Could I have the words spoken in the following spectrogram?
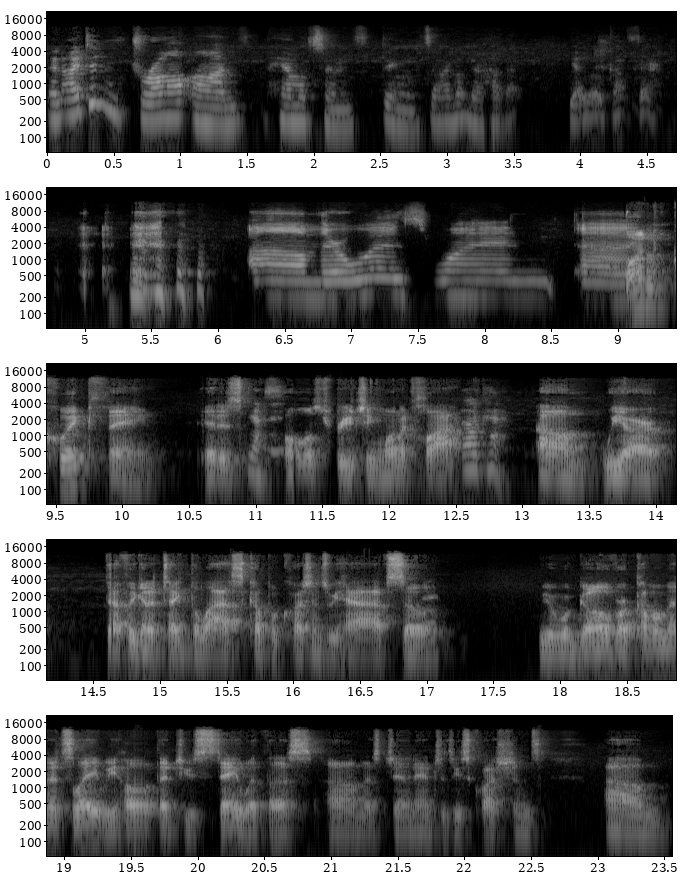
And I didn't draw on Hamilton's thing, so I don't know how that yellow got there. um, there was one. Uh, one quick thing. It is yes. almost reaching one o'clock. Okay. Um, we are definitely going to take the last couple questions we have. So okay. we will go over a couple minutes late. We hope that you stay with us um, as Jen answers these questions. Um,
